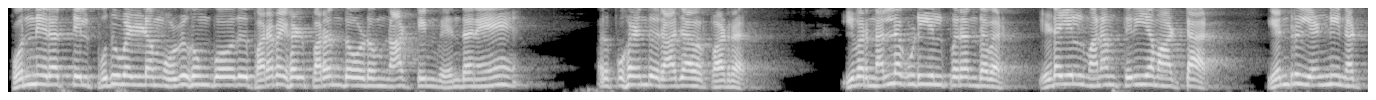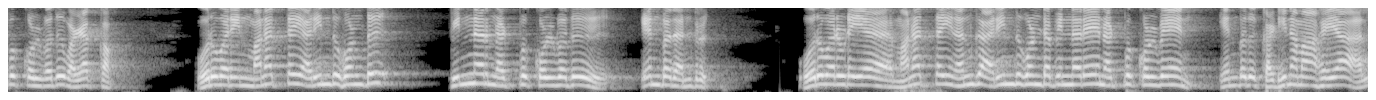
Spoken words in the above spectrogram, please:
பொன்னிறத்தில் புதுவெள்ளம் ஒழுகும்போது பறவைகள் பறந்தோடும் நாட்டின் வேந்தனே அது புகழ்ந்து ராஜாவை பாடுறார். இவர் நல்ல குடியில் பிறந்தவர் இடையில் மனம் திரிய மாட்டார் என்று எண்ணி நட்பு கொள்வது வழக்கம். ஒருவரின் மனத்தை அறிந்து கொண்டு பின்னர் நட்பு கொள்வது என்பதன்று. ஒருவருடைய மனத்தை நன்கு அறிந்து கொண்ட பின்னரே நட்பு கொள்வேன் என்பது கடினமாகையால்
